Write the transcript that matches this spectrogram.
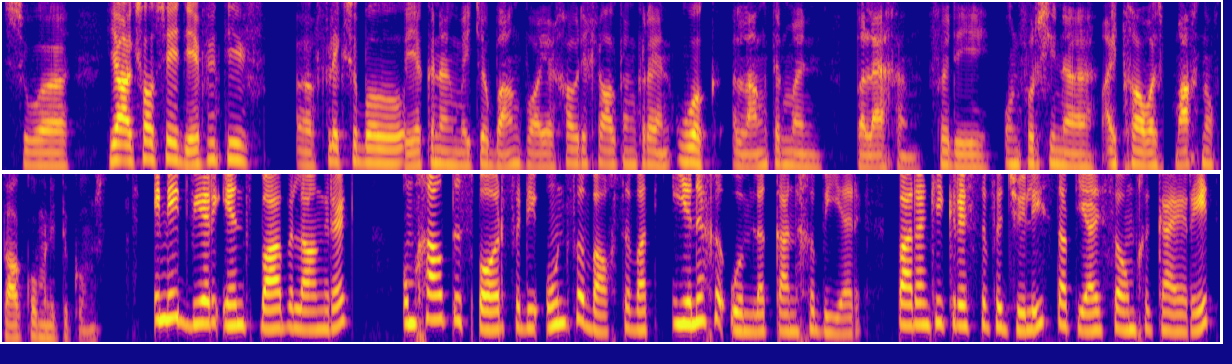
So ja, ek sal sê definitief 'n flexible rekening met jou bank waar jy gou die geld kan kry en ook 'n langtermyn belegging vir die onvoorsiene uitgawes mag nog dalk kom in die toekoms. En net weer eens baie belangrik, om geld te spaar vir die onverwagse wat enige oomblik kan gebeur. Baie dankie Christopher Julies dat jy saam gekuier het.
